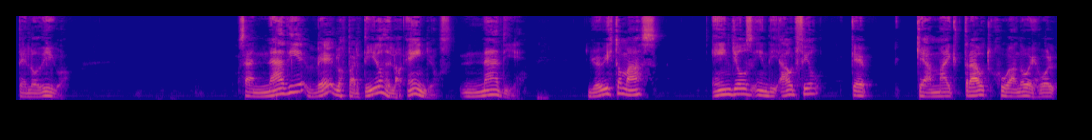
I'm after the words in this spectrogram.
Te lo digo. O sea, nadie ve los partidos de los Angels. Nadie. Yo he visto más Angels in the outfield que que a Mike Trout jugando béisbol.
